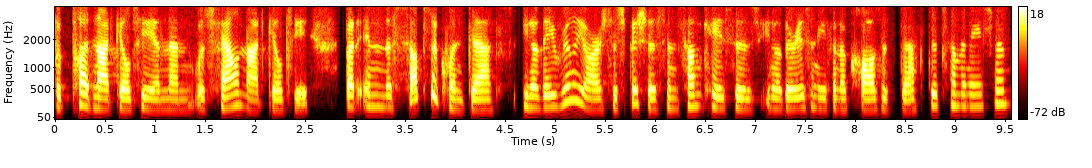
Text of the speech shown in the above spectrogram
but pled not guilty and then was found not guilty. But in the subsequent deaths, you know, they really are suspicious. In some cases, you know, there isn't even a cause of death determination,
